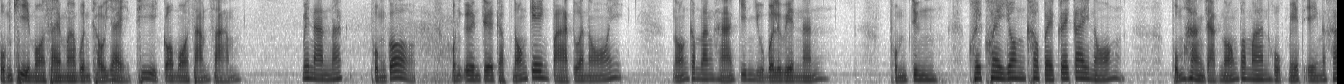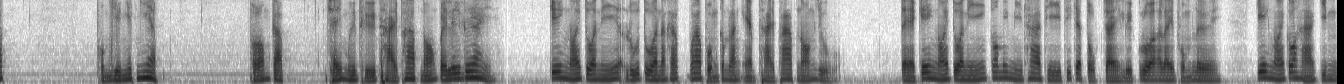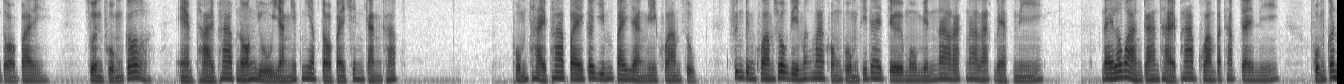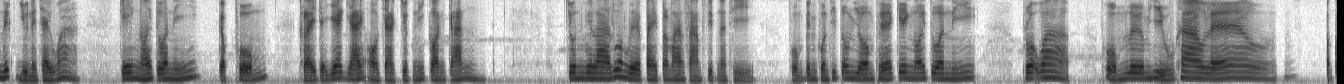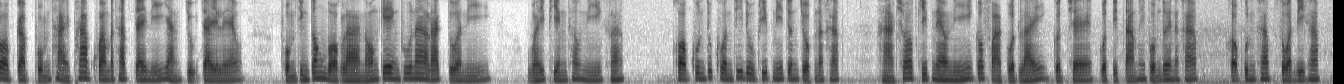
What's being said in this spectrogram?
ผมขี่มอไซค์มาบนเขาใหญ่ที่กมสามสามไม่นานนัก ผมก็บังเอิญเจอกับน้องเก้งป่าตัวน้อย น้องกำลังหากินอยู่บริเวณนั้น ผมจึงค่อยๆย่องเข้าไปใกล้ ๆ น้อง ผมห่างจากน้องประมาณ 6 เมตรเองนะครับ ผมยืนเงียบๆพร้อมกับใช้มือถือถ่ายภาพน้องไปเรื่อย ๆ เก้งน้อยตัวนี้รู้ตัวนะครับว่าผมกำลังแอบถ่ายภาพน้องอยู่ แต่เก้งน้อยตัวนี้ก็ไม่มีท่าทีที่จะตกใจหรือกลัวอะไรผมเลย เก้งน้อยก็หากินต่อไป ส่วนผมก็แอบถ่ายภาพน้องอยู่อย่างเงียบๆต่อไปเช่นกันครับ ผมถ่ายภาพไปก็ยิ้มไปอย่างมีความสุข ซึ่งเป็นความโชคดีมากๆของผมที่ได้เจอโมเมนต์น่ารักน่ารักแบบนี้ ในระหว่างการถ่ายภาพความประทับใจนี้ ผมก็นึกอยู่ในใจว่า เก้งน้อยตัวนี้กับผม ใครจะแยกย้ายออกจากจุดนี้ก่อนกัน จนเวลาล่วงเลยไปประมาณ 30 นาที ผมเป็นคนที่ต้องยอมแพ้เก้งน้อยตัวนี้ เพราะว่าผมเริ่มหิวข้าวแล้ว ประกอบกับผมถ่ายภาพความประทับใจนี้อย่างจุใจแล้ว ผมจึงต้องบอกลาน้องเก้งผู้น่ารักตัวนี้ ไว้เพียงเท่านี้ครับ ขอบคุณทุกคนที่ดูคลิปนี้จนจบนะครับ หากชอบคลิปแนวนี้ก็ฝากกดไลค์ กดแชร์ กดติดตามให้ผมด้วยนะครับ ขอบคุณครับ สวัสดีครับ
